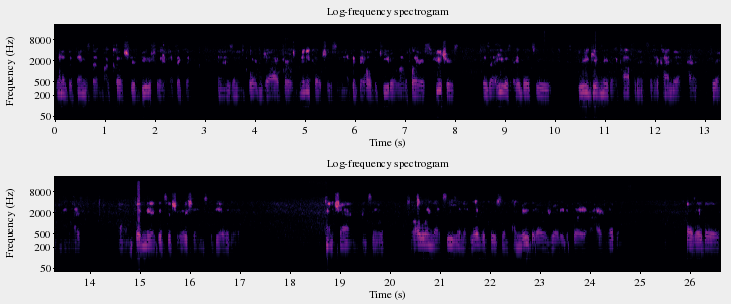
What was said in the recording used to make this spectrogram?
one of the things that my coach did beautifully, and I think that is an important job for many coaches, and I think they hold the key to a lot of players' futures, is that he was able to re-give me that confidence that I kind of had throughout my life, um, putting me in good situations to be able to kind of shine. And so, following that season at Leverkusen, I knew that I was ready to play at a higher level. I was able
